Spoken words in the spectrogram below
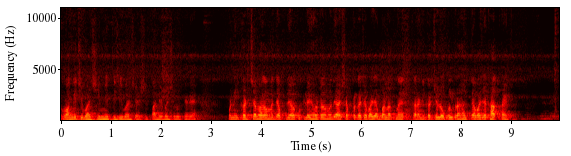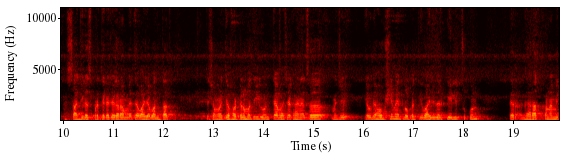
वांग्याची भाजी मेथीची भाजी अशी पालेभाजी वगैरे. पण इकडच्या भागामध्ये आपल्या कुठल्याही हॉटेलमध्ये अशा प्रकारच्या भाज्या बनत नाहीत. कारण इकडचे लोकल ग्राहक त्या भाज्या खात नाहीत. साहजिकच प्रत्येकाच्या घरामध्ये त्या भाज्या बनतात. त्याच्यामुळे ते हॉटेलमध्ये येऊन त्या भाज्या खाण्याचं म्हणजे एवढे हौशी नाहीत लोक. ती भाजी जर केली चुकून तर घरात पण आम्ही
